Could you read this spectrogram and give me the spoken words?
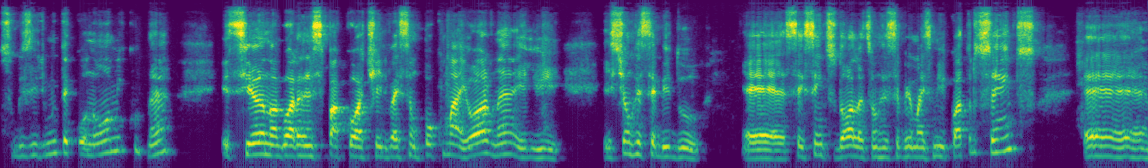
subsídio muito econômico, né? Esse ano, agora, nesse pacote, ele vai ser um pouco maior, né? Ele, eles tinham recebido é, 600 dólares, vão receber mais 1.400. É,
